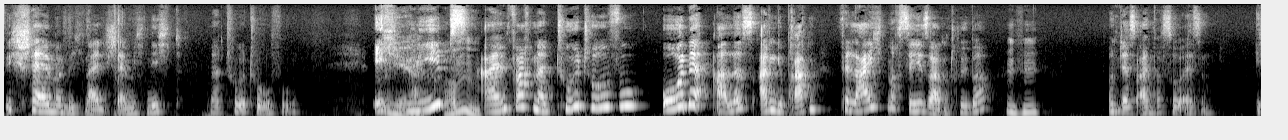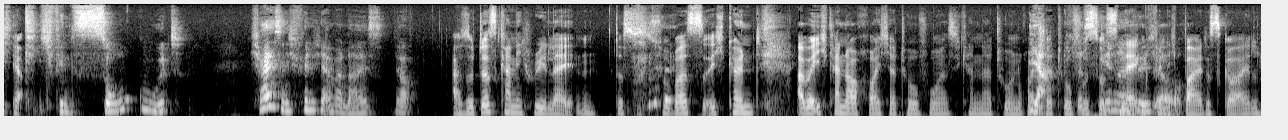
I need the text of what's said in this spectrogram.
ich schäme mich. Nein, ich schäme mich nicht. Naturtofu. Ich ja, lieb's einfach Naturtofu ohne alles angebraten. Vielleicht noch Sesam drüber. Mhm. Und das einfach so essen. Ich, ja. ich finde es so gut. Ich weiß nicht, finde ich einfach nice. Ja. Also das kann ich relaten. Das ist sowas, ich könnte, aber ich kann auch Räuchertofu, also ich kann Natur- und Räuchertofu ja, so snacken, finde ich beides geil.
